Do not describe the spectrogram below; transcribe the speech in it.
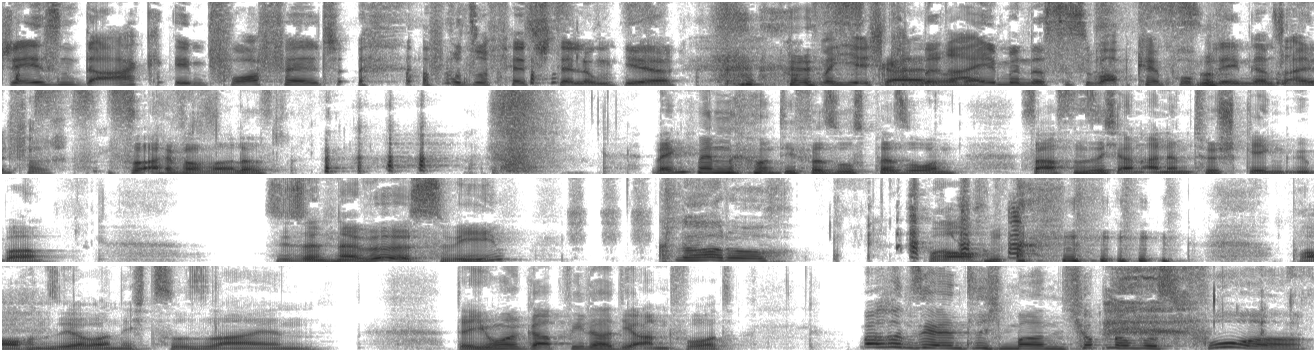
Jason Dark im Vorfeld auf unsere Feststellung hier. Guck mal hier, ich Geil, kann reimen, das ist überhaupt kein Problem, ganz einfach. So einfach war das. Wenkman und die Versuchsperson saßen sich an einem Tisch gegenüber. Sie sind nervös, wie? Klar doch. Brauchen, brauchen Sie aber nicht zu sein. Der Junge gab wieder die Antwort. Machen Sie endlich, Mann, ich hab noch was vor.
